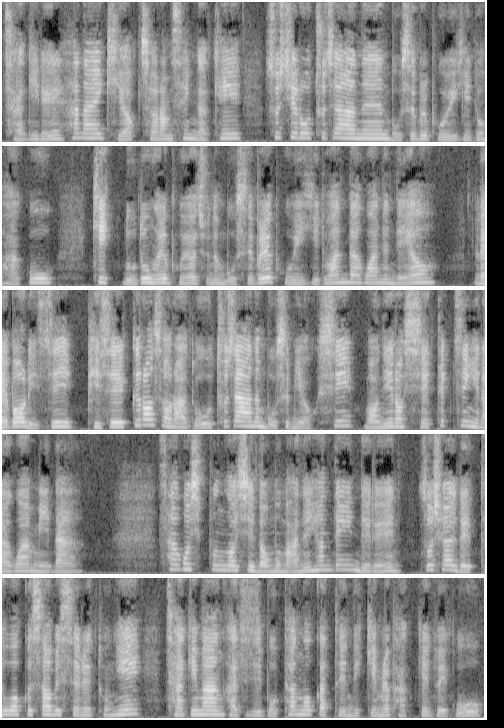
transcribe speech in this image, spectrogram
자기를 하나의 기업처럼 생각해 수시로 투자하는 모습을 보이기도 하고 긱 노동을 보여주는 모습을 보이기도 한다고 하는데요. 레버리지, 빚을 끌어서라도 투자하는 모습 역시 머니러시의 특징이라고 합니다. 사고 싶은 것이 너무 많은 현대인들은 소셜 네트워크 서비스를 통해 자기만 가지지 못한 것 같은 느낌을 받게 되고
